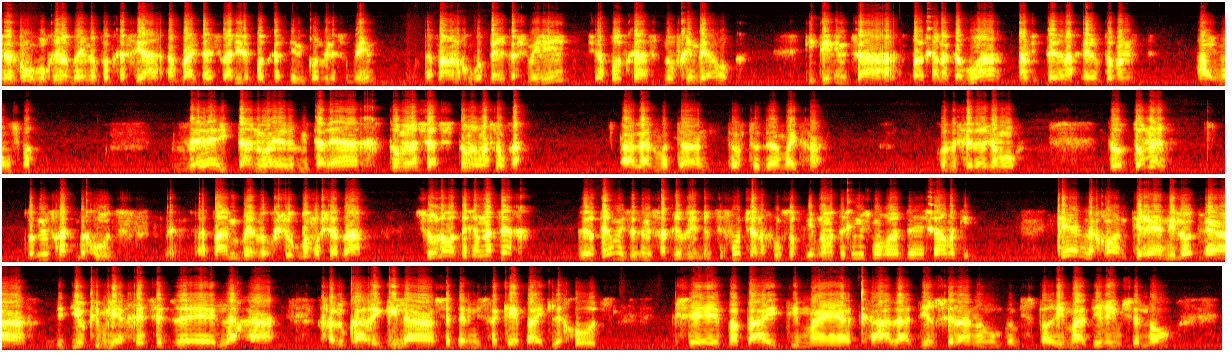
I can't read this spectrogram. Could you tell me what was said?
שלום וברוכים הבאים לפודקאסייה, הבית הישראלי לפודקאסטים מכל מיני סוגים. והפעם אנחנו בפרק השמיני של הפודקאסט נובחים בירוק. איתי נמצא הפרשן הקבוע, עמית פרלח, ערב טוב עמית. היי, מה נשמע? ואיתנו הערב מתארח, תומר אשש, תומר, מה שלומך? אהלן, מתן, טוב, תודה, מה איתך? הכל בסדר גמור. טוב, תומר, עוד משחק בחוץ, הפעם שוב במושבה, שוב לא מצליחים לנצח. ויותר מזה, זה משחק רביעי ברציפות שאנחנו סופגים, לא מצליחים לשמור על אה, שער נקי. כן, נכון, תראה, אני לא יודע בדיוק אם לייחס את זה לחלוקה הרגילה שבין משחקי בית לחוץ, כשבבית עם אה, הקהל האדיר שלנו, במספרים האדירים שלו,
